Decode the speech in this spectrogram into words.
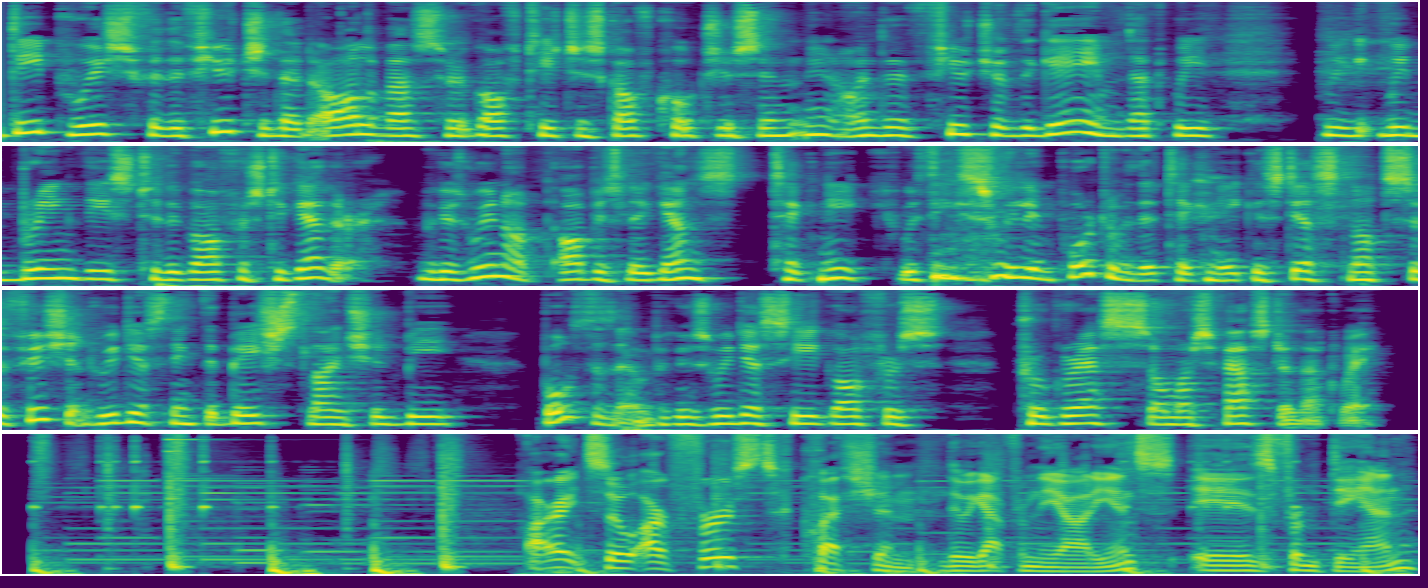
deep wish for the future that all of us who are golf teachers, golf coaches, and, you know, in the future of the game, that we, we, we bring these to the golfers together because we're not obviously against technique. We think it's really important with the technique. It's just not sufficient. We just think the baseline should be both of them because we just see golfers progress so much faster that way. All right, so our first question that we got from the audience is from Dan,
